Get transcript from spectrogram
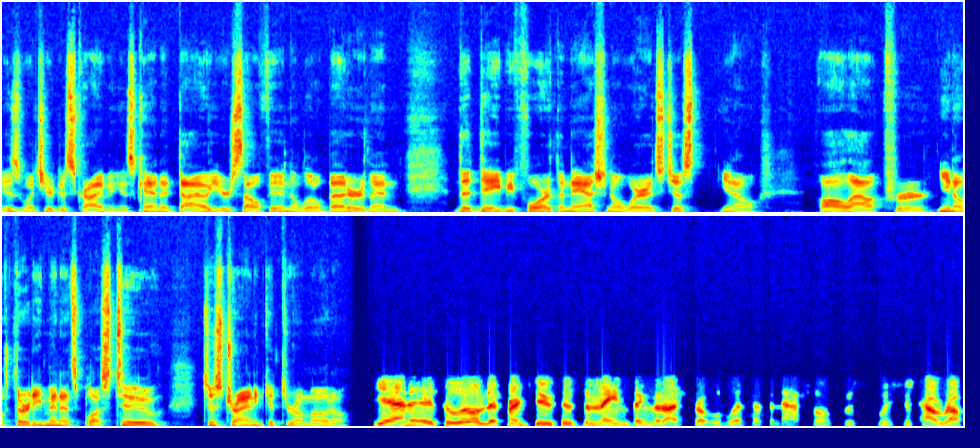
is what you're describing. Is kind of dial yourself in a little better than the day before at the national where it's just, you know, all out for, you know, 30 minutes plus 2 just trying to get through a moto. Yeah, and it's a little different too because the main thing that I struggled with at the nationals was was just how rough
